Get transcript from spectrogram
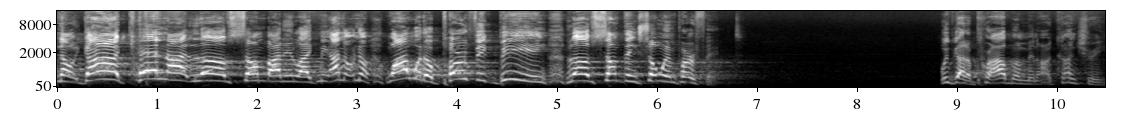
No, God cannot love somebody like me. I don't know. Why would a perfect being love something so imperfect? We've got a problem in our country.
